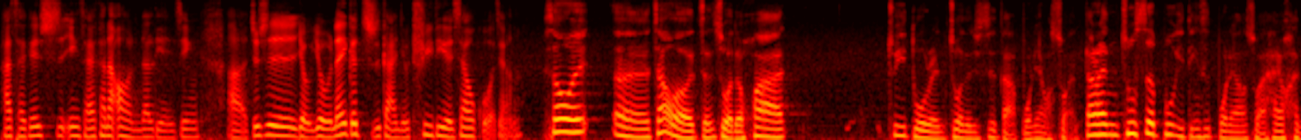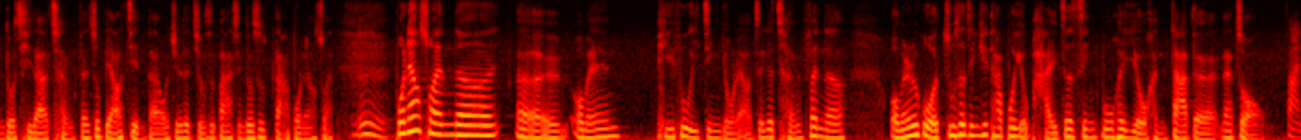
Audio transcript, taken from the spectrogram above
它才可以适应，才看到哦，你的脸已经啊、呃就是有有那个质感，有 3D 的效果这样。稍微呃，在我诊所的话，最多人做的就是打玻尿酸。当然，注射不一定是玻尿酸，还有很多其他成分，是比较简单。我觉得九十八都是打玻尿酸。嗯玻尿酸呢，呃，我们皮肤已经有了这个成分呢，我们如果注射进去，它不会有排斥性，不会有很大的那种反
